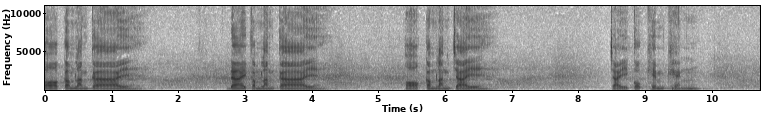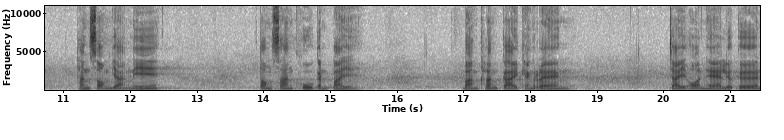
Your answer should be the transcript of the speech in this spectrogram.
ออกกำลังกาย ได้กำลังกาย ออกกำลังใจ ใจก็เข้มแข็ง ทั้งสองอย่างนี้ ต้องสร้างคู่กันไป บางครั้งกายแข็งแรง ใจอ่อนแอเหลือเกิน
